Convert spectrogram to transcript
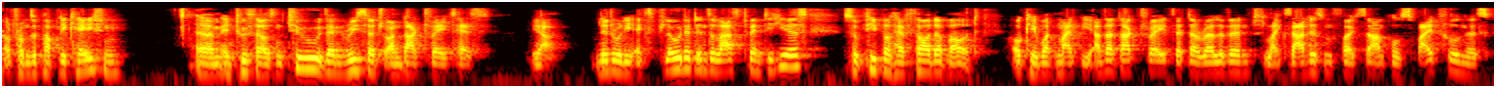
or from the publication um, in 2002, then research on dark traits has, yeah, literally exploded in the last 20 years. So people have thought about, okay, what might be other dark traits that are relevant, like sadism, for example, spitefulness,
